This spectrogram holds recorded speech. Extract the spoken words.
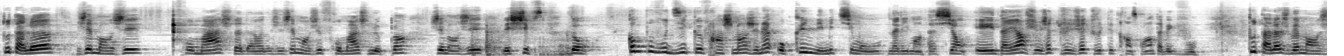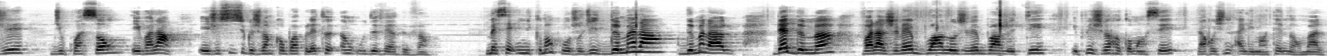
Tout à l'heure, j'ai mangé fromage, j'ai mangé fromage, le pain, j'ai mangé les chips. Donc, comme pour vous dire que franchement, je n'ai aucune limite sur mon alimentation. Et d'ailleurs, j'ai été transparente avec vous. Tout à l'heure, je vais manger du poisson et voilà. Et je suis sûre que je vais encore boire peut-être un ou deux verres de vin. Mais c'est uniquement pour aujourd'hui. Demain là, demain là, dès demain, voilà, je vais boire l'eau, je vais boire le thé et puis je vais recommencer la routine alimentaire normale.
